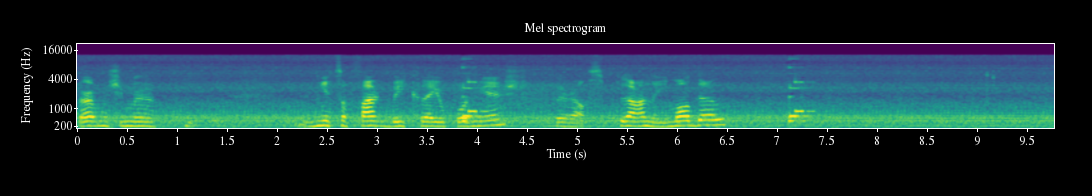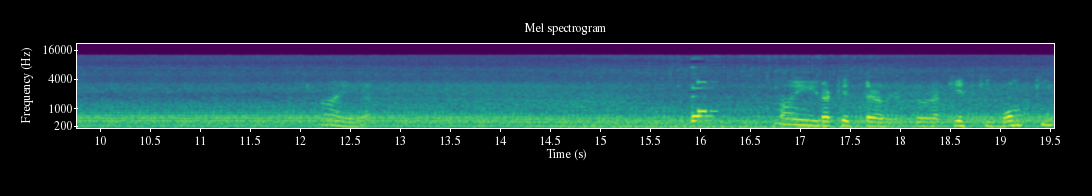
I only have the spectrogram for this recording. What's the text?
Teraz musimy nieco farby i kleju podnieść. Teraz plany i model. Fajnie. I rakiet, teraz do rakietki, bombki.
